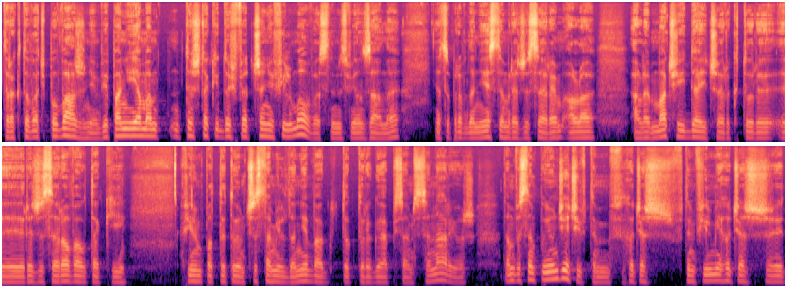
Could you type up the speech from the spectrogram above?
traktować poważnie. Wie pani, ja mam też takie doświadczenie filmowe z tym związane. Ja co prawda nie jestem reżyserem, ale, ale Maciej Dejczer, który y, reżyserował taki film pod tytułem 300 mil do nieba, do którego ja pisałem scenariusz. Tam występują dzieci w tym, chociaż w tym filmie, chociaż y,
